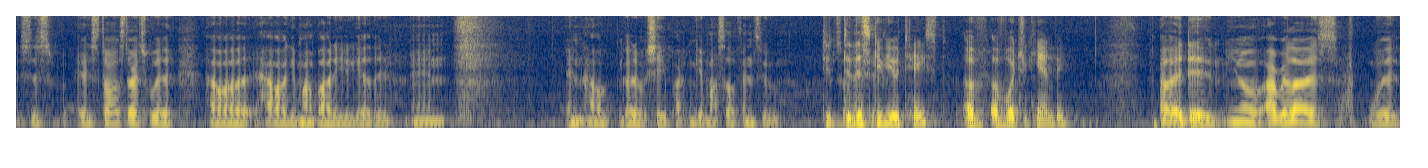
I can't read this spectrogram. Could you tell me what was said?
It's just it all starts with how I how I get my body together and and how good of a shape I can get myself into. Did, did this next give you a taste of, of what you can be? Uh, it did. You know, I realized with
